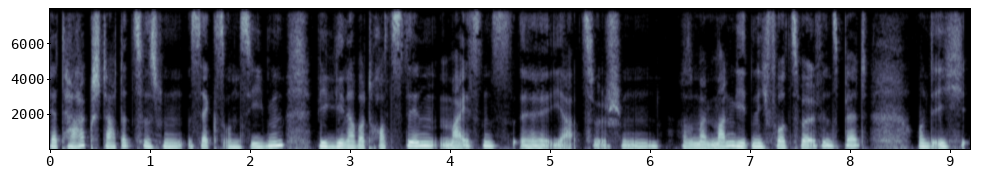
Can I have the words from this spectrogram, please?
Der Tag startet zwischen sechs und sieben. Wir gehen aber trotzdem meistens äh, ja zwischen, also mein Mann geht nicht vor zwölf ins Bett und ich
